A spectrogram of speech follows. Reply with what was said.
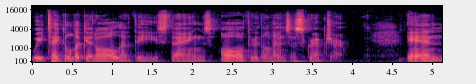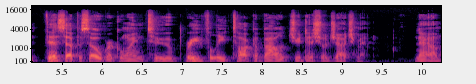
We take a look at all of these things all through the lens of Scripture. In this episode, we're going to briefly talk about judicial judgment. Now,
